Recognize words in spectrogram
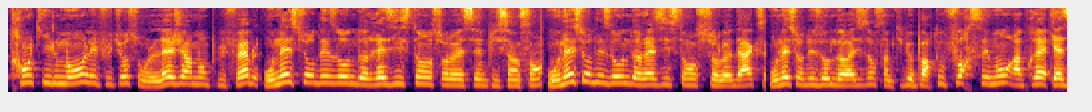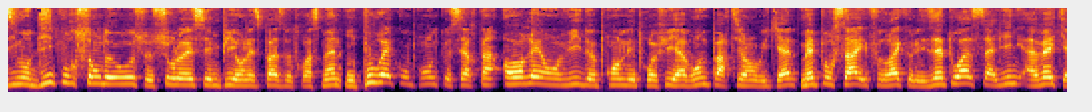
tranquillement, les futurs sont légèrement plus faibles. On est sur des zones de résistance sur le S&P 500, on est sur des zones de résistance sur le DAX, on est sur des zones de résistance un petit peu partout, forcément après quasiment 10% de hausse sur le S&P en l'espace de trois semaines, on pourrait comprendre que certains auraient envie de prendre les profits avant de partir en week-end. Mais pour ça, il faudrait que les étoiles s'alignent avec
